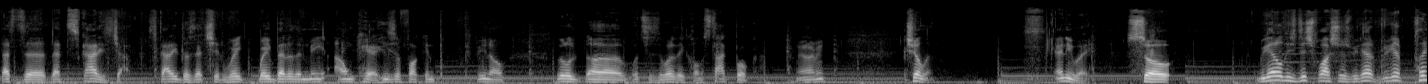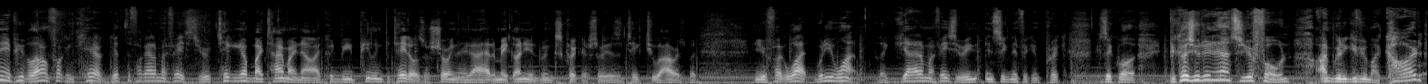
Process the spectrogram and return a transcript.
That's uh, that's Scotty's job. Scotty does that shit way, way better than me. I don't care. He's a fucking, you know, little, uh, what's his, what do they call him? Stockbroker. You know what I mean? Chilling. Anyway, so we got all these dishwashers. We got we got plenty of people. I don't fucking care. Get the fuck out of my face. You're taking up my time right now. I could be peeling potatoes or showing the guy how to make onion rings quicker so he doesn't take two hours. But you're fuck, what? What do you want? Like, get out of my face, you insignificant prick. He's like, well, because you didn't answer your phone, I'm to give you my card,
